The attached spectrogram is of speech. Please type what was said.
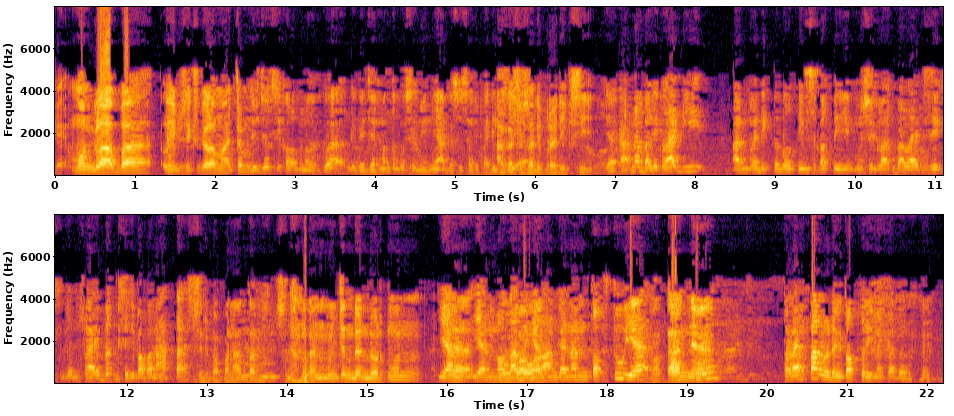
Kayak Monglaba, Leipzig segala macam. Jujur sih kalau menurut gua Liga Jerman tuh musim ini agak susah diprediksi. Agak ya. susah diprediksi. Ya karena balik lagi unpredictable tim seperti Mönchengladbach, Leipzig dan Freiburg bisa di papan atas. Bisa di papan atas. Mm-mm. Sedangkan Munchen dan Dortmund Yang ya, yang notabene langganan top 2 ya. Makanya. Top 2, terlempar loh dari top 3 mereka tuh.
